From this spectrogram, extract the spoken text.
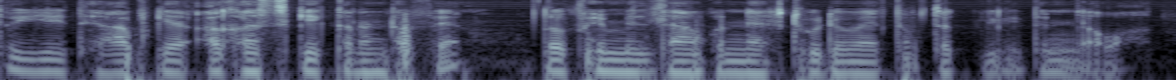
तो ये थे आपके अगस्त के करंट अफेयर। तो फिर मिलते हैं आपको नेक्स्ट वीडियो में। तब तक के लिए धन्यवाद।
